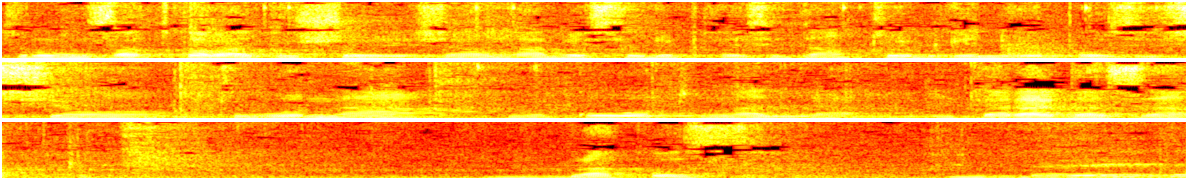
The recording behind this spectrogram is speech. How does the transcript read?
Turumva twaba dushoreje aho ngaho monsieur le président twebwe niyo position tubona nuko uwo tumwanira bigaragaza. Murakoze. Mbere y'uko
